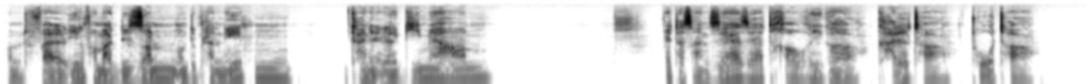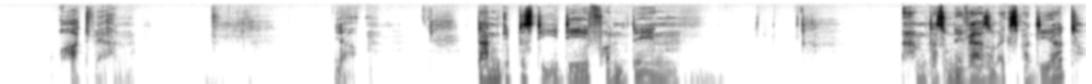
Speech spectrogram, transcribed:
Und weil irgendwann mal die Sonnen und die Planeten keine Energie mehr haben, wird das ein sehr, sehr trauriger, kalter, toter Ort werden. Ja. Dann gibt es die Idee von den, ähm, das Universum expandiert,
